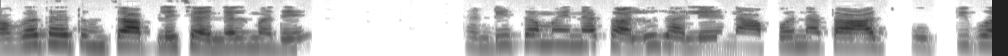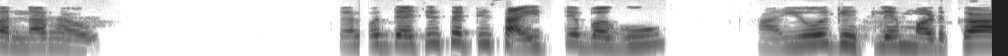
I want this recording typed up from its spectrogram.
स्वागत आहे तुमचं आपल्या चॅनलमध्ये. थंडीचा महिना चालू झाले ना आपण आता आज पोपटी भरणार आहोत. तर पण त्याच्यासाठी साहित्य बघू. हा यो घेतले मडका.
